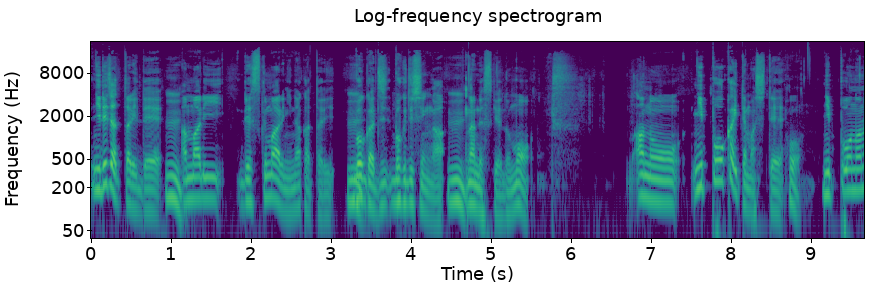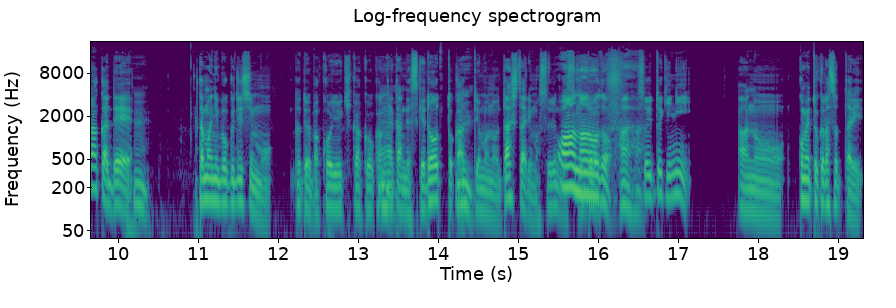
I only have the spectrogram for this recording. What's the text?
に出ちゃったりで、うん。あんまりデスク周りにいなかったり、うん。僕がじ僕自身がうん。なんですけれども、あの日報を書いてましてほ日報の中で、う、うん、たまに僕自身も例えばこういう企画を考えたんですけど、とかっていうものを出したりもするんですけど,、ああなるほど。はいはい。そういう時にあのコメントくださったり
